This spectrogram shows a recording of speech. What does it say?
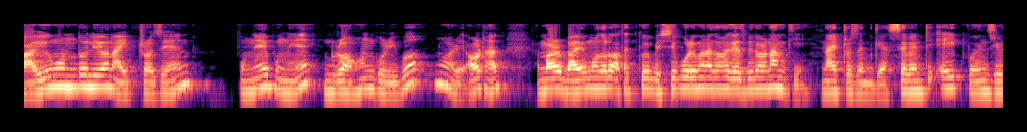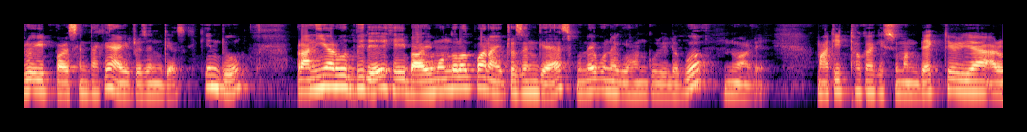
বায়ুমণ্ডলীয় নাইট্ৰজেন পোনে পোনে গ্ৰহণ কৰিব নোৱাৰে। অৰ্থাৎ আমাৰ বায়ুমণ্ডলত আটাইতকৈ বেছি পৰিমাণে থকা গেছবিধৰ নাম কি? Nitrogen gas. Seventy eight point zero' eight percent থাকে নাইট্ৰজেন গেছ। কিন্তু প্ৰাণী আৰু উদ্ভিদে সেই বায়ুমণ্ডলত পোৱা নাইট্ৰজেন গেছ পোনে পোনে গ্ৰহণ কৰি ল'ব নোৱাৰে। মাটিত থকা কিছুমান বেক্টেৰিয়া আৰু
